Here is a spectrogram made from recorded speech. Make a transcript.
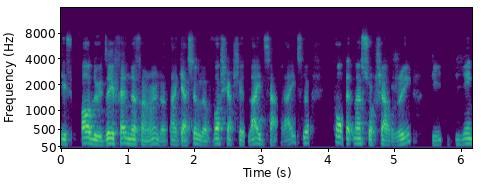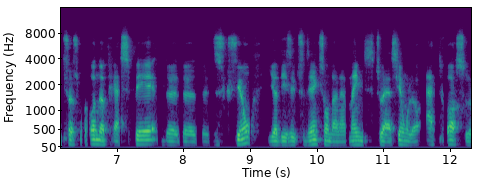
es support de dire fais le 911, là, tant qu'à ça, va chercher de l'aide, ça presse, complètement surchargé. Puis bien que ce ne soit pas notre aspect de, discussion, il y a des étudiants qui sont dans la même situation atroce. Ils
